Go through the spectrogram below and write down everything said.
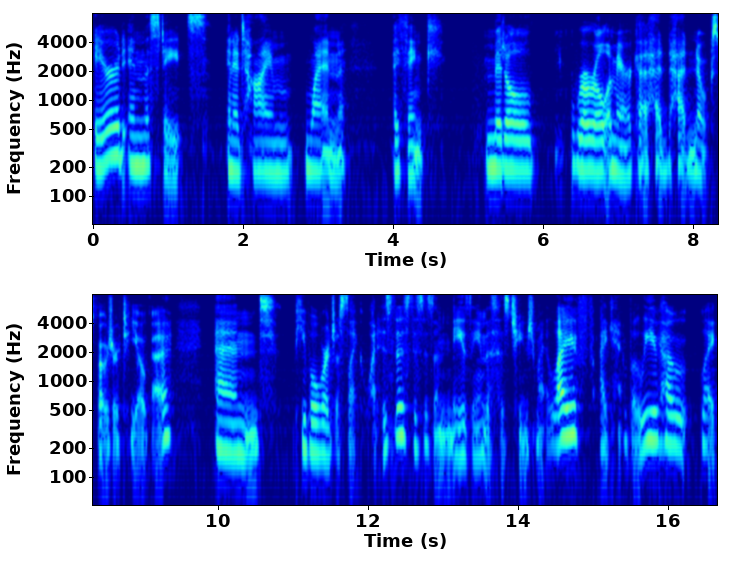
aired in the states in a time when I think middle rural America had had no exposure to yoga. And people were just like, "What is this? This is amazing. This has changed my life. I can't believe how like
